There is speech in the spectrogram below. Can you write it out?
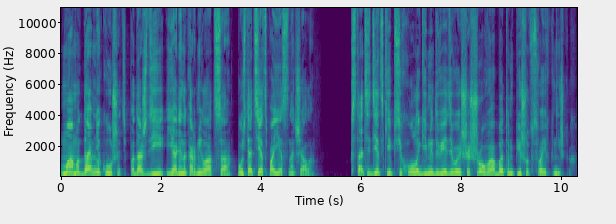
«Мама, дай мне кушать. Подожди, я не накормила отца. Пусть отец поест сначала». Кстати, детские психологи Медведева и Шишова об этом пишут в своих книжках.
